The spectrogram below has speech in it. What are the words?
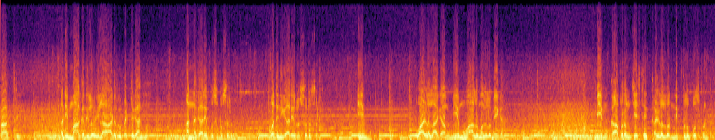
రాత్రి అది మాగదిలో ఇలా అడుగు పెట్టగాని అన్నగారి బుసబుసలు వదిని గారి రుసరుసలు. ఏం? వాళ్ళలాగా మేము ఆలుమగలమేగా? మేము కాపురం చేస్తే కళ్ళల్లో నిప్పులు పోసుకుంటాం.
